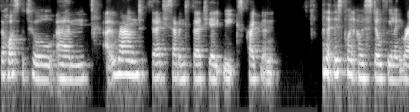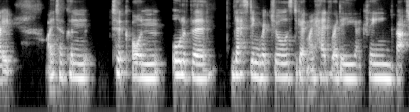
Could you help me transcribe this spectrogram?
the hospital um, around 37 to 38 weeks pregnant. And at this point, I was still feeling great. I took on, took on all of the nesting rituals to get my head ready. I cleaned, batch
